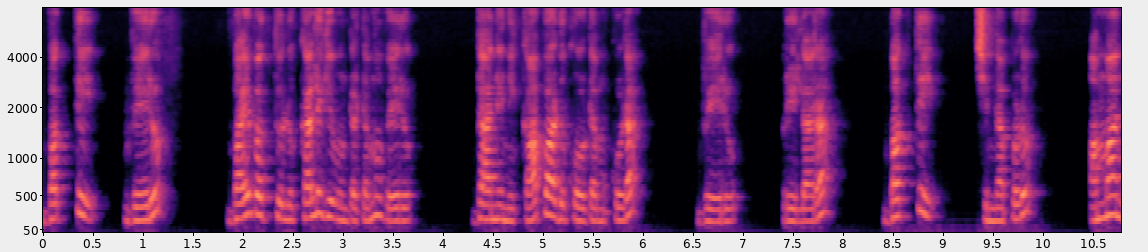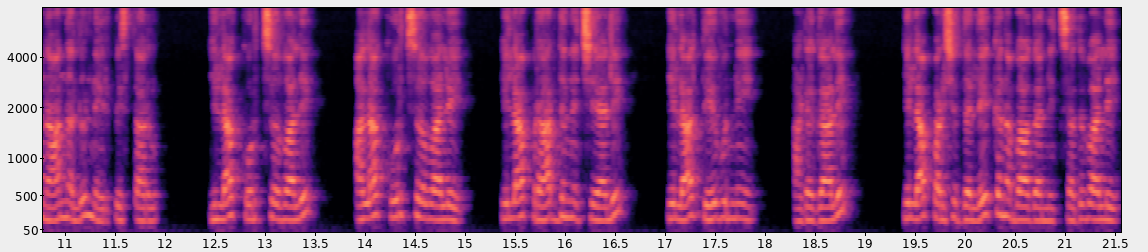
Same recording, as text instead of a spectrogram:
భక్తి వేరు భయభక్తులు కలిగి ఉండటము వేరు. దానిని కాపాడుకోవటం కూడా వేరు. ప్రిలారా భక్తి చిన్నప్పుడు అమ్మా నాన్నలు నేర్పిస్తారు. ఇలా కూర్చోవాలి అలా కూర్చోవాలి ఇలా ప్రార్థన చేయాలి ఇలా దేవుణ్ణి అడగాలి ఇలా పరిశుద్ధ లేఖన భాగాన్ని చదవాలి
